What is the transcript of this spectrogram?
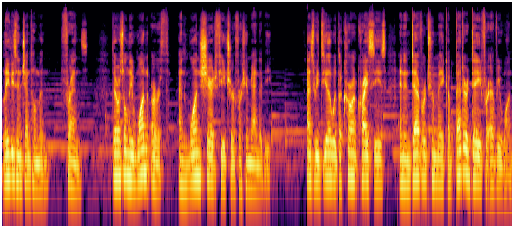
Ladies and gentlemen, friends, there is only one Earth and one shared future for humanity. As we deal with the current crises and endeavor to make a better day for everyone,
